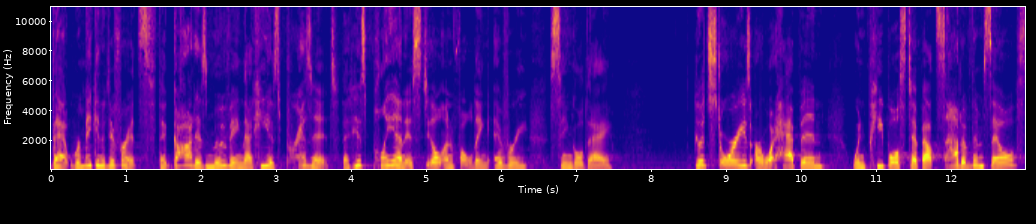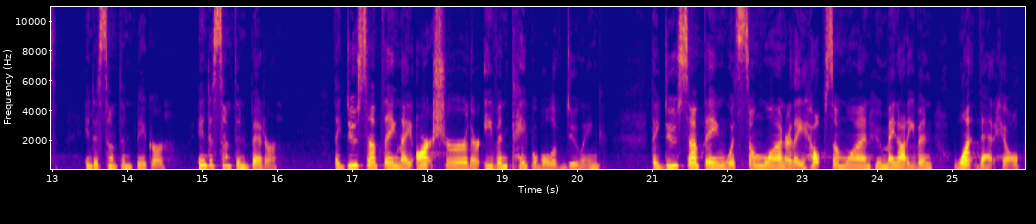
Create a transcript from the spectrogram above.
that we're making a difference, that God is moving, that He is present, that His plan is still unfolding every single day. Good stories are what happen when people step outside of themselves into something bigger, into something better. They do something they aren't sure they're even capable of doing. They do something with someone or they help someone who may not even want that help.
